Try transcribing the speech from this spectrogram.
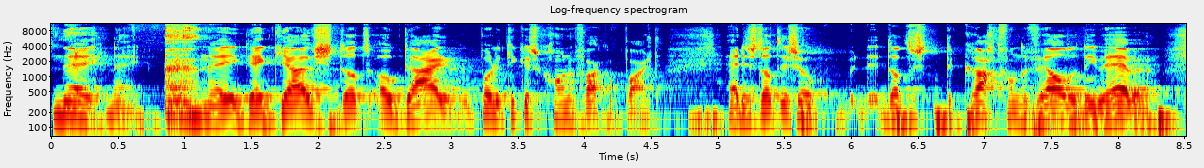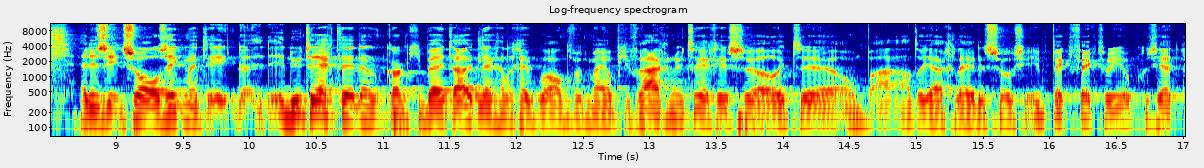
Nee, nee. nee, ik denk juist dat ook daar, politiek is gewoon een vak apart. dus dat is ook dat is de kracht van de velden die we hebben. He, dus zoals ik met. In Utrecht, dan kan ik je beter uitleggen, dan geef ik wel antwoord mee op je vraag. In Utrecht is uh, ooit uh, al een aantal jaar geleden de Social Impact Factory opgezet.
